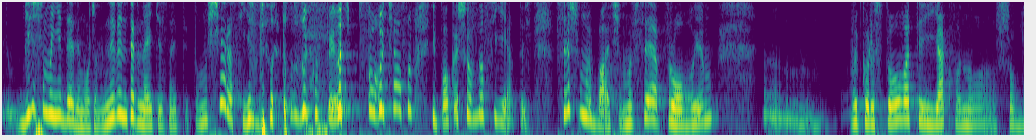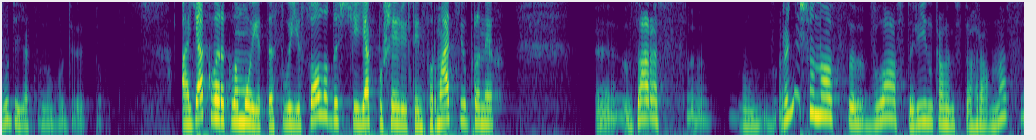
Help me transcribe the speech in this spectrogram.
більше ми ніде не можемо, не в інтернеті знайти. Тому ще раз їздили, там закупили свого часу, і поки що в нас є. Тобто все, що ми бачимо, ми все пробуємо е, використовувати, і як воно, що буде, як воно буде. То. А як ви рекламуєте свої солодощі? Як поширюєте інформацію про них? Е, Зараз е, ну, раніше у нас е, була сторінка в інстаграм. Нас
